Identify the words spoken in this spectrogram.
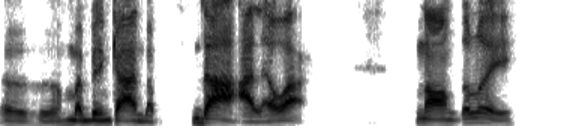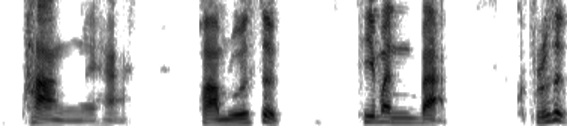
เออ มันเป็นการแบบด่าแล้วอะน้องก็เลยพังเลยค่ะ ความรู้สึกที่มันแบบรู้สึก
